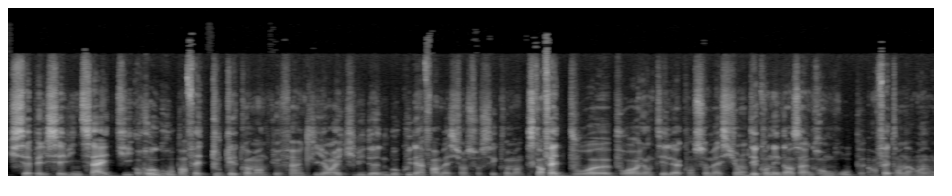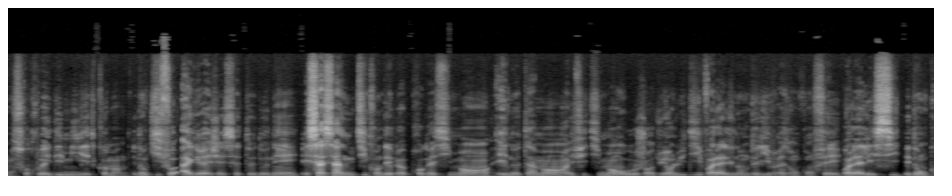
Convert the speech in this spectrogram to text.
qui s'appelle Save Inside qui regroupe en fait toutes les commandes que fait un client et qui lui donne beaucoup d'informations sur ses commandes. Parce qu'en fait, pour euh, pour orienter la consommation, dès qu'on est dans un grand groupe, en fait, on, a- on, on se retrouve avec des milliers de commandes. Et donc, il faut agréger cette donnée. Et ça, c'est un outil qu'on développe progressivement et notamment, effectivement, aujourd'hui, on lui dit voilà les nombres de livraisons qu'on fait, voilà les sites. Et donc,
